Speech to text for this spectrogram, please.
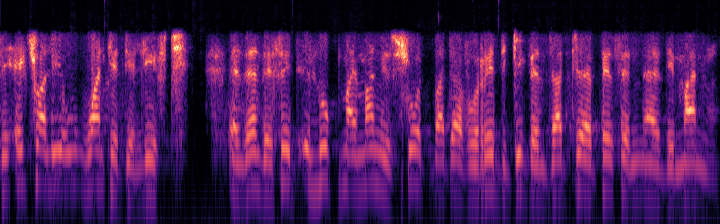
they actually wanted a lift. And then they said, look, my money is short, but I've already given that uh, person uh, the money.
